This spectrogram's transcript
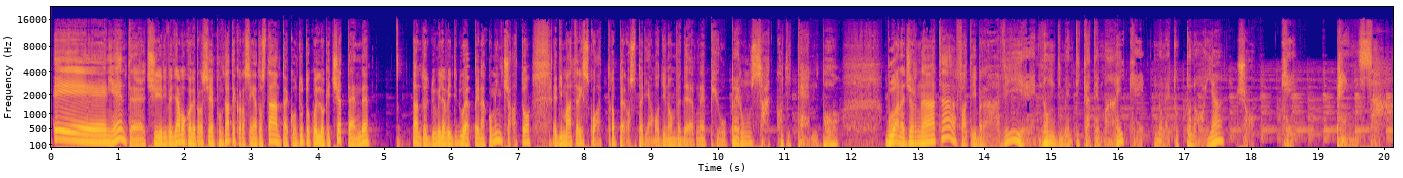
e niente, ci rivediamo con le prossime puntate con rassegnato stampa e con tutto quello che ci attende. Tanto il 2022 è appena cominciato e di Matrix 4 però speriamo di non vederne più per un sacco di tempo. Buona giornata, fate i bravi e non dimenticate mai che non è tutto noia ciò che pensa.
